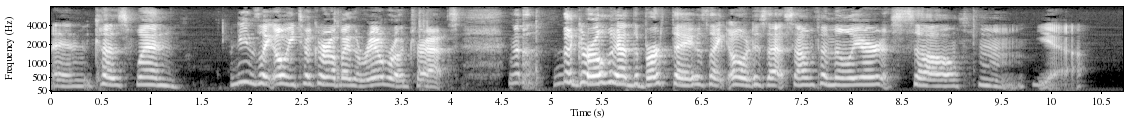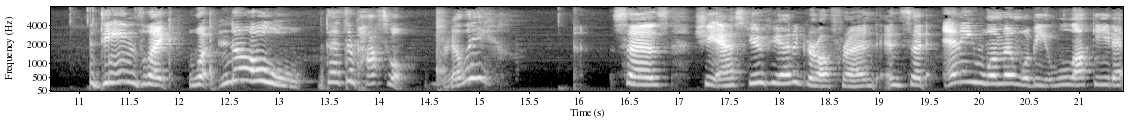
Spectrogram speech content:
and because when Dean's like, oh, he took her out by the railroad tracks. The, girl who had the birthday was like, oh, does that sound familiar? So, hmm, yeah. Dean's like, what? No, that's impossible. Really? Says she asked you if you had a girlfriend and said any woman would be lucky to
